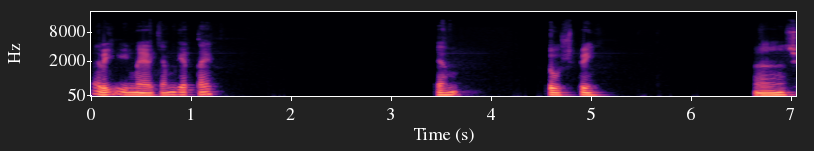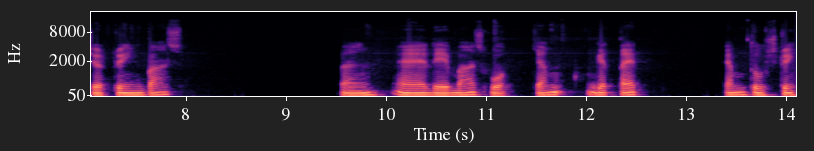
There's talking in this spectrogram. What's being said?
à, email chấm get text chấm. To string à, string pass bằng ad password chấm get text chấm to string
